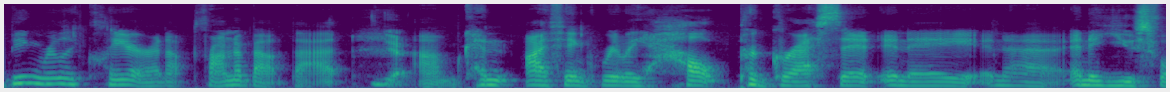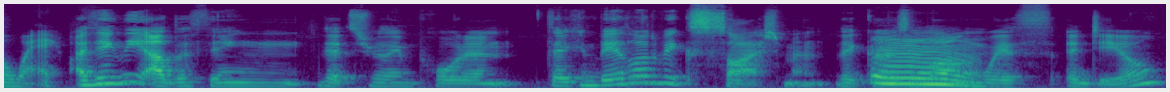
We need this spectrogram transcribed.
Being really clear and upfront about that Yeah. um, can, I think, really help progress it in a in a in a useful way. I think the other thing that's really important, there can be a lot of excitement that goes along with a deal.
